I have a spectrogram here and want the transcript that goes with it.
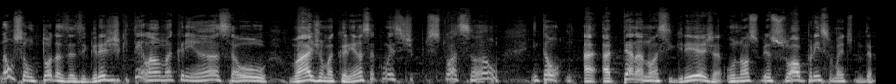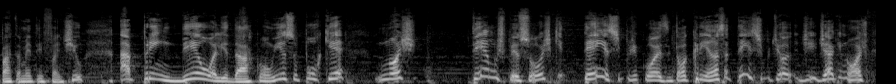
Não são todas as igrejas que tem lá uma criança ou mais de uma criança com esse tipo de situação. Então, a, até na nossa igreja, o nosso pessoal, principalmente do departamento infantil, aprendeu a lidar com isso porque nós temos pessoas que têm esse tipo de coisa. Então a criança tem esse tipo de, de, diagnóstico.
